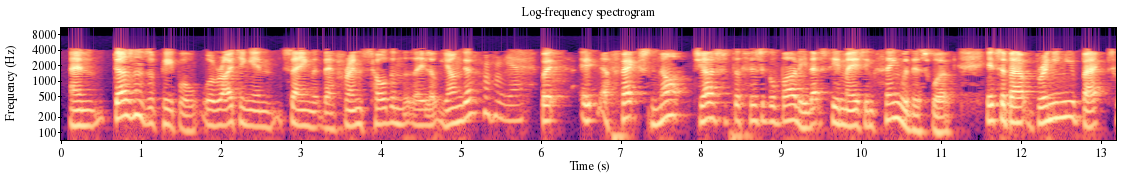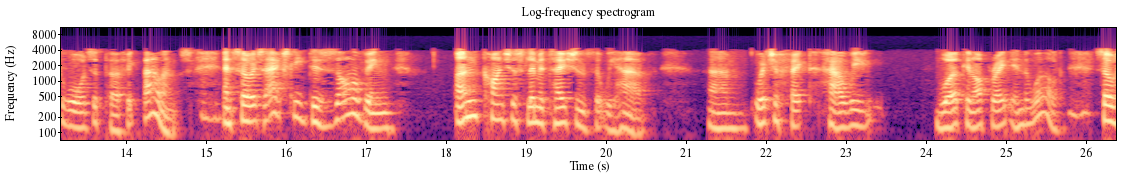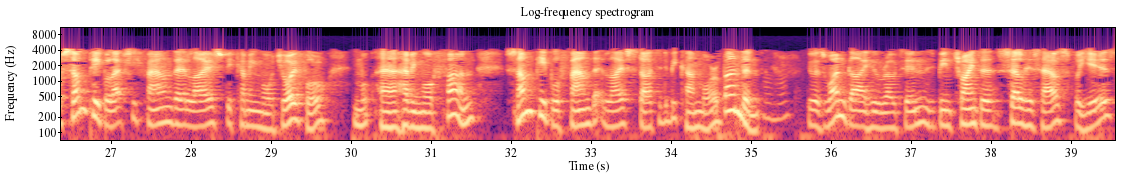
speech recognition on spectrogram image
And dozens of people were writing in saying that their friends told them that they look younger. yeah. But it affects not just the physical body. That's the amazing thing with this work. It's about bringing you back towards a perfect balance. And so it's actually dissolving unconscious limitations that we have, um, which affect how we work and operate in the world. So some people actually found their lives becoming more joyful, uh, having more fun. Some people found that lives started to become more abundant. There was one guy who wrote in, he's been trying to sell his house for years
